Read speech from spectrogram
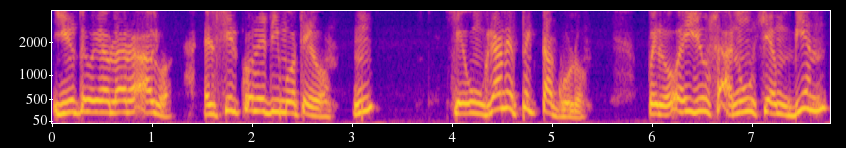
Y yo te voy a hablar algo. El circo de Timoteo, que es un gran espectáculo, pero ellos anuncian bien,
